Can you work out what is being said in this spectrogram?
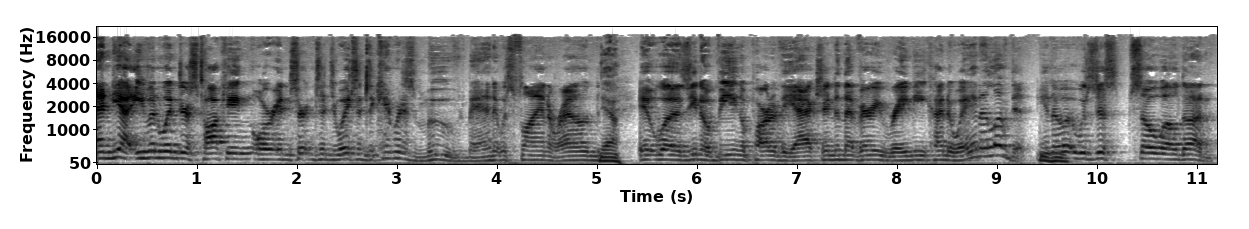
And yeah, even when just talking or in certain situations, the camera just moved, man. It was flying around. Yeah. It was, you know, being a part of the action in that very Raimi kind of way, and I loved it. You know, mm-hmm. it was just so well done.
